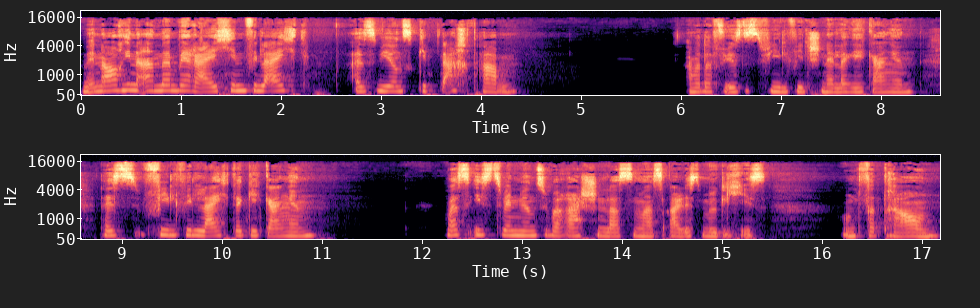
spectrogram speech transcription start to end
Wenn auch in anderen Bereichen vielleicht, als wir uns gedacht haben. Aber dafür ist es viel, viel schneller gegangen. Da ist viel, viel leichter gegangen. Was ist, wenn wir uns überraschen lassen, was alles möglich ist? Und Vertrauen.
